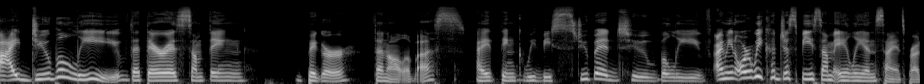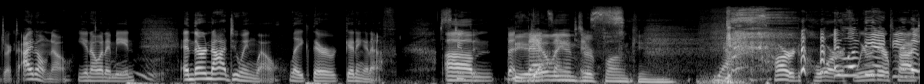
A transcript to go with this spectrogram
I do believe that there is something bigger than all of us. I think we'd be stupid to believe. I mean, or we could just be some alien science project. I don't know. You know what I mean? And they're not doing well. Like they're getting enough. Stupid, Um, but the bad aliens are flunking. yeah, hardcore. I love We're the their idea that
